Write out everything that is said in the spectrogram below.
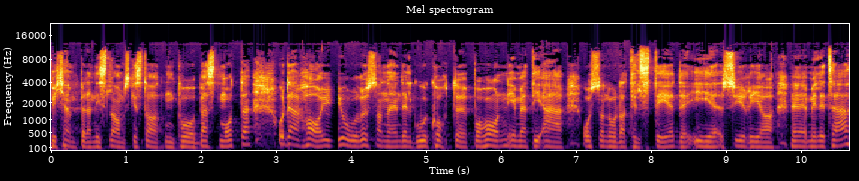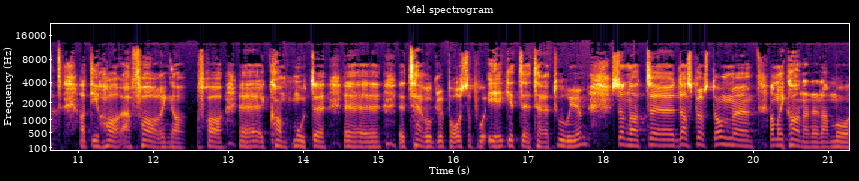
bekjempe den islamske staten på best måte. Og Der har jo russerne en del gode kort eh, på hånden, i og med at de er også nå da til stede i Syria eh, militært. At de har erfaringer fra eh, kamp mot eh, terrorgrupper også på eget eh, territorium. Sånn at eh, Da spørs det om amerikanerne da må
